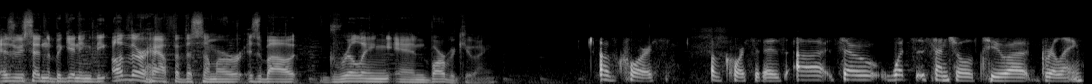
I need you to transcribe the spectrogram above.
as we said in the beginning, the other half of the summer is about grilling and barbecuing. Of course. Of course it is. Uh, so, what's essential to uh, grilling?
